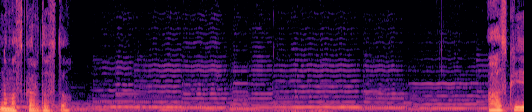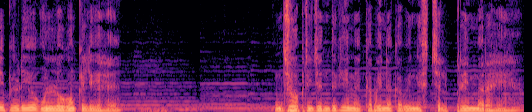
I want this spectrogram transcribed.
नमस्कार दोस्तों। आज की ये वीडियो उन लोगों के लिए है, जो अपनी ज़िंदगी में कभी न कभी निश्चल प्रेम में रहे हैं,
